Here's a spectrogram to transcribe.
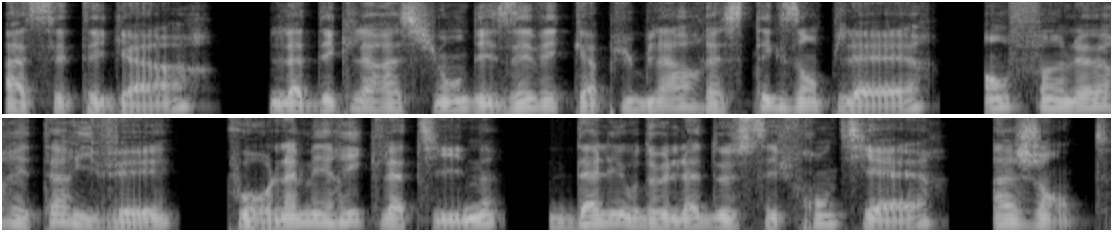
À cet égard, la déclaration des évêques à Publa reste exemplaire, enfin l'heure est arrivée, pour l'Amérique latine, d'aller au-delà de ses frontières, Agente.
